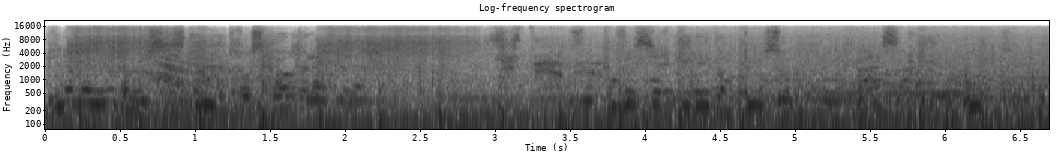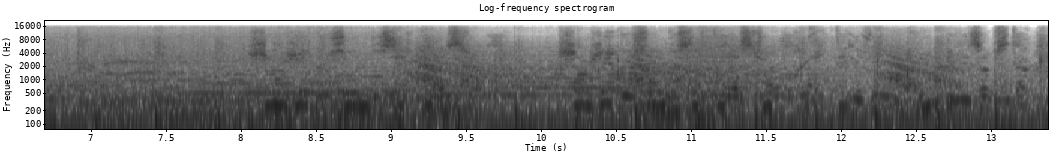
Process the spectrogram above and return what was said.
Bienvenue dans le système de transport de la ville. Vous pouvez circuler dans deux zones, basse et haute. Changez de zone de circulation. Changez de zone de circulation pour éviter les véhicules et les obstacles.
